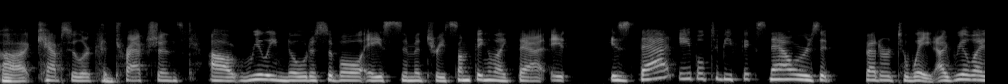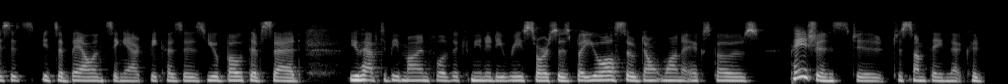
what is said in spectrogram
uh, capsular contractions, uh, really noticeable asymmetry, something like that. It, is that able to be fixed now, or is it better to wait? I realize it's it's a balancing act because, as you both have said, you have to be mindful of the community resources, but you also don't want to expose patients to to something that could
